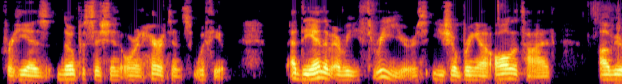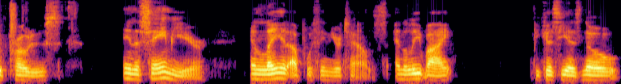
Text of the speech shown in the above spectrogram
for he has no possession or inheritance with you. At the end of every three years, you shall bring out all the tithe of your produce in the same year and lay it up within your towns. And the Levite, because he has no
